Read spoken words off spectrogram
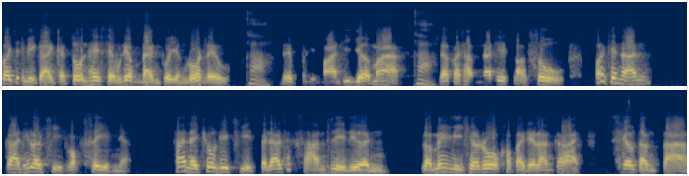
ก็จะมีการกระตุ้นให้เซลล์เนี่ยแบ่งตัวอย่างรวดเร็วค่ะในปริมาณที่เยอะมากค่ะแล้วก็ทำหน้าที่ต่อสู้ เพราะฉะนั้นการที่เราฉีดวัคซีนเนี่ย ถ้าในช่วงที่ฉีดไปแล้วสักสามสี่เดือน เราไม่มีเชื้อโรคเข้าไปในร่างกาย เซลล์ต่าง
